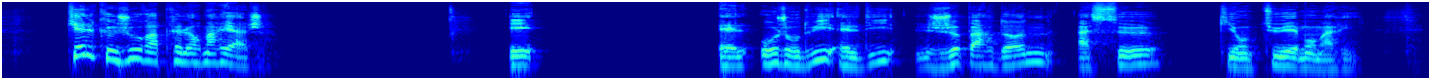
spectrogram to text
quelques jours après leur mariage. Et aujourd'hui, elle dit Je pardonne à ceux qui ont tué mon mari.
